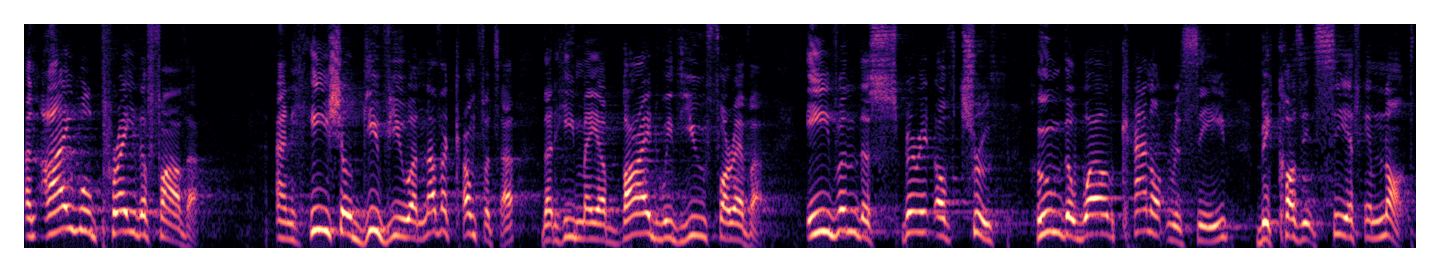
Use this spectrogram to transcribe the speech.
And I will pray the Father, and he shall give you another comforter that he may abide with you forever, even the Spirit of truth, whom the world cannot receive because it seeth him not,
